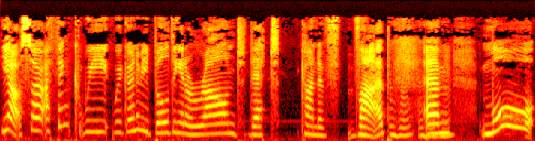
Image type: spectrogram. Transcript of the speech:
Yeah, so I think we we're going to be building it around that kind of vibe. Mm-hmm, mm-hmm, um, mm-hmm. more,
